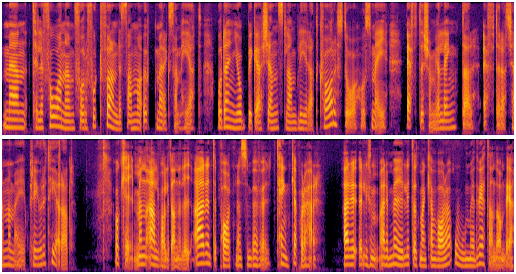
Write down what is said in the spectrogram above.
Men telefonen får fortfarande samma uppmärksamhet och den jobbiga känslan blir att kvarstå hos mig eftersom jag längtar efter att känna mig prioriterad. Okej, men allvarligt Anneli, är det inte partnern som behöver tänka på det här? Är det, liksom, är det möjligt att man kan vara omedvetande om det?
